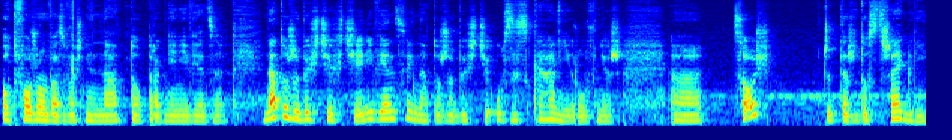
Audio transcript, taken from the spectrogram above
otworzą Was właśnie na to pragnienie wiedzy, na to, żebyście chcieli więcej, na to, żebyście uzyskali również e, coś, czy też dostrzegli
